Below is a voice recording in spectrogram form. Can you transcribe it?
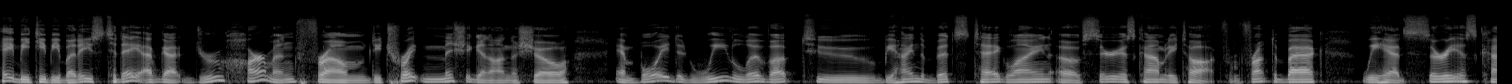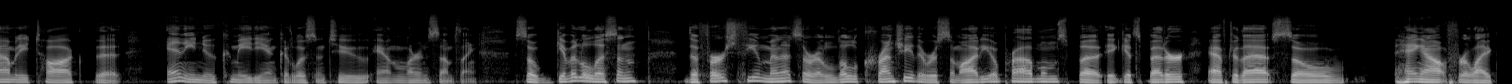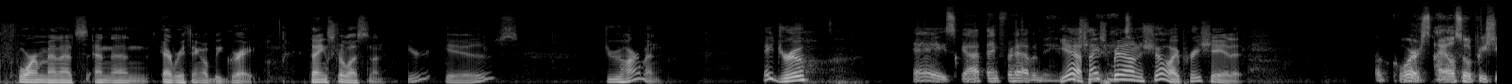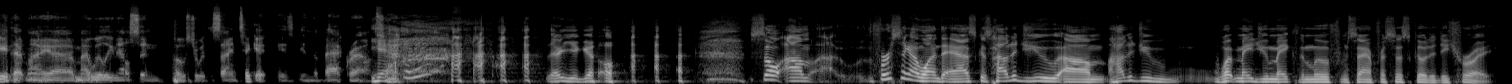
Hey, BTB buddies. Today I've got Drew Harmon from Detroit, Michigan on the show. And boy, did we live up to Behind the Bits tagline of serious comedy talk. From front to back, we had serious comedy talk that any new comedian could listen to and learn something. So give it a listen. The first few minutes are a little crunchy. There were some audio problems, but it gets better after that. So hang out for like four minutes and then everything will be great. Thanks for listening. Here is Drew Harmon. Hey, Drew. Hey, Scott. Thanks for having me. Yeah, Appreciate thanks for it. being on the show. I appreciate it. Of course. I also appreciate that my uh, my Willie Nelson poster with the signed ticket is in the background. Yeah. there you go. so, um, uh, first thing I wanted to ask is how did you, um, how did you, what made you make the move from San Francisco to Detroit?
